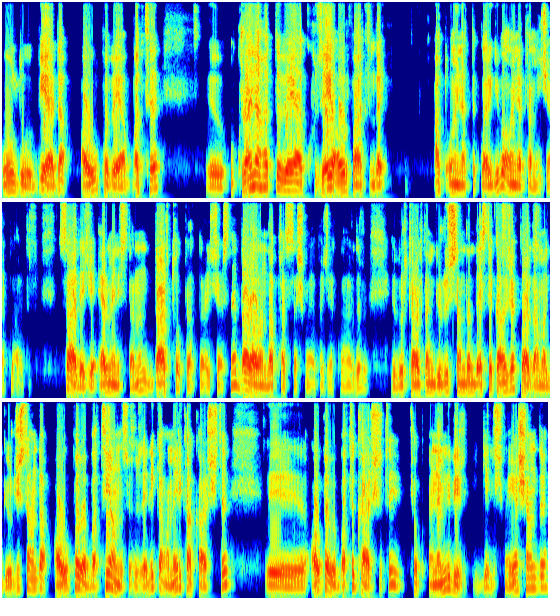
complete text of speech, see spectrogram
olduğu bir yerde Avrupa veya Batı, e, Ukrayna hattı veya Kuzey Avrupa hattında at oynattıkları gibi oynatamayacaklardır. Sadece Ermenistan'ın dar toprakları içerisinde dar alanda paslaşma yapacaklardır. Öbür taraftan Gürcistan'dan destek alacaklardı ama Gürcistan'da Avrupa ve Batı yanlısı özellikle Amerika karşıtı e, Avrupa ve Batı karşıtı çok önemli bir gelişme yaşandı.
